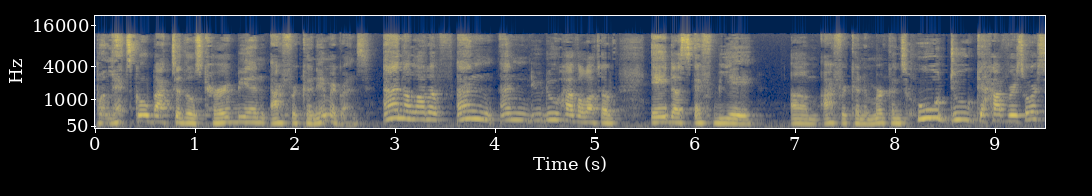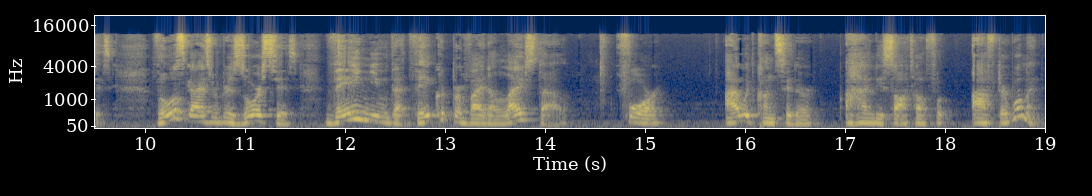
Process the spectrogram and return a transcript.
But let's go back to those Caribbean African immigrants, and a lot of and and you do have a lot of ADOS FBA um, African Americans who do have resources. Those guys with resources, they knew that they could provide a lifestyle for, I would consider, a highly sought after after women.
